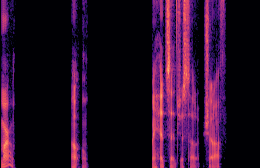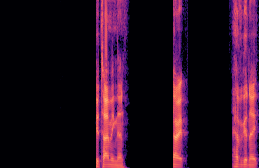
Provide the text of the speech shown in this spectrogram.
tomorrow. Oh, my headset just shut off. Good timing then. All right. Have a good night.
